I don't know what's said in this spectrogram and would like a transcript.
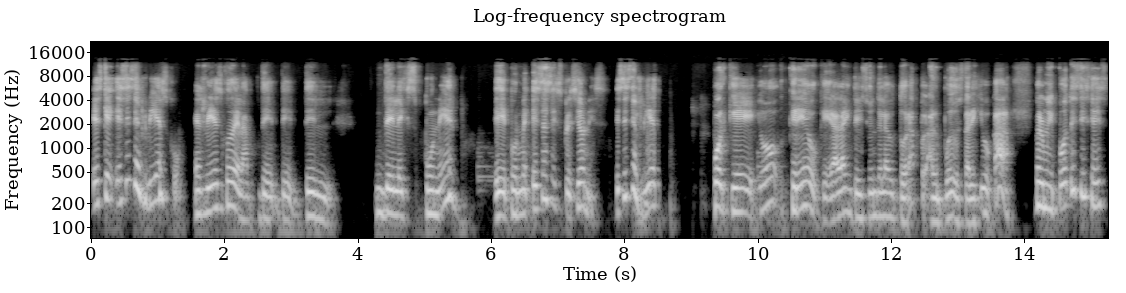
Es que ese es el riesgo, el riesgo de la, de, del, del exponer eh, por esas expresiones. Ese es el riesgo porque yo creo que era la intención de la autora, pues, puedo estar equivocada, pero mi hipótesis es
